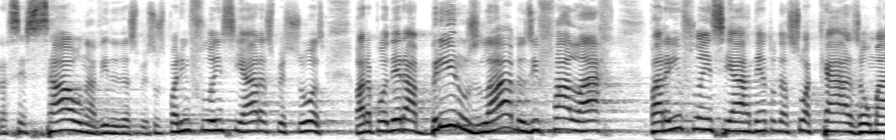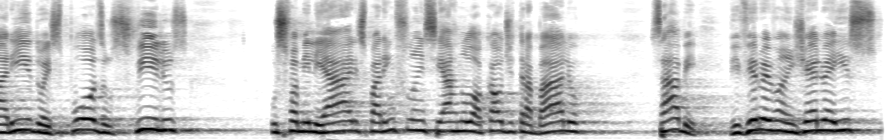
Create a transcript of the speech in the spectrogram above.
para ser sal na vida das pessoas, para influenciar as pessoas, para poder abrir os lábios e falar, para influenciar dentro da sua casa o marido, a esposa, os filhos, os familiares, para influenciar no local de trabalho. Sabe? Viver o evangelho é isso.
